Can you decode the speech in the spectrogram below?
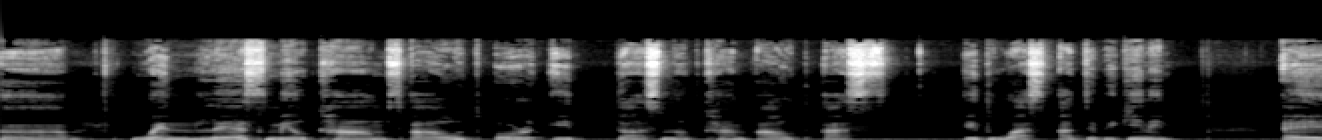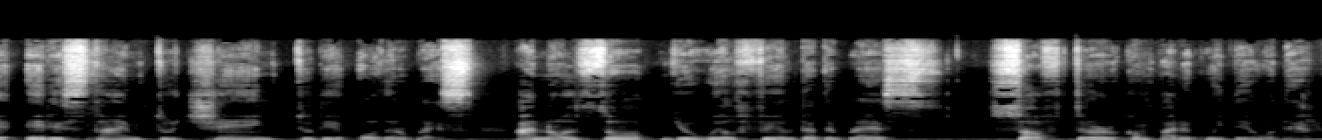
uh, when less milk comes out or it does not come out as it was at the beginning. Uh, it is time to change to the other breast and also you will feel that the breast softer compared with the other.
